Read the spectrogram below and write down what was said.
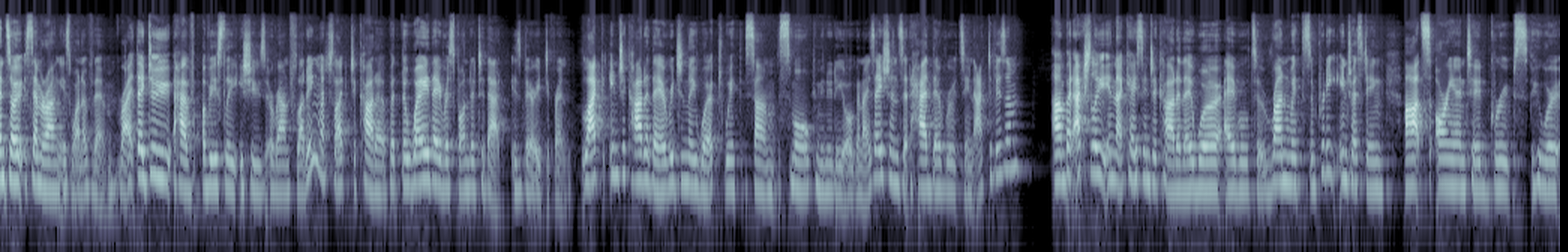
And so Semarang is one of them, right? They do have obviously issues around flooding, much like Jakarta, but the way they responded to that is very different. Like in Jakarta, they originally worked with some small community organizations that had their roots in activism. Um, but actually, in that case in Jakarta, they were able to run with some pretty interesting arts-oriented groups who were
